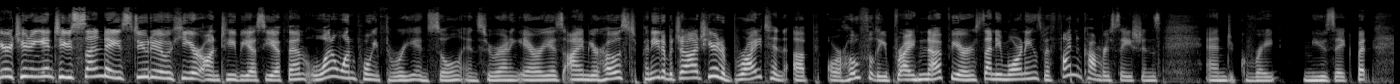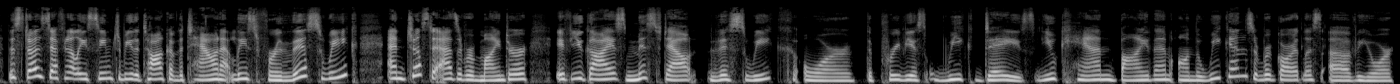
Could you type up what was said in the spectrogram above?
You're tuning into Sunday Studio here on TBS EFM 101.3 in Seoul and surrounding areas. I'm your host, Pranita Bajaj, here to brighten up, or hopefully brighten up your Sunday mornings with fun conversations and great music. But this does definitely seem to be the talk of the town, at least for this week. And just as a reminder, if you guys missed out this week or the previous weekdays, you can buy them on the weekends, regardless of your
